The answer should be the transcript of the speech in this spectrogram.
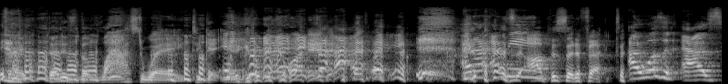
Right. That is the last way to get you to go be quiet. exactly. And I, I mean, the opposite effect. I wasn't as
